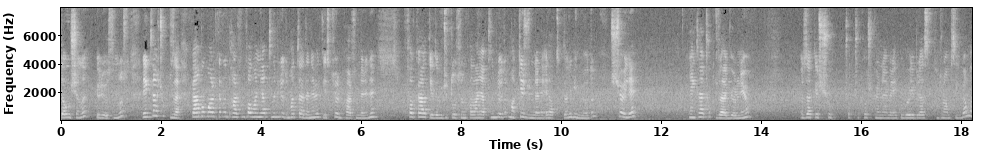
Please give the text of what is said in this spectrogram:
Davuşan'ı görüyorsunuz. Renkler çok güzel. Ben bu markanın parfüm falan yaptığını biliyordum. Hatta denemek de istiyorum parfümlerini. Fakat ya da vücut losyonu falan yaptığını biliyordum. Makyaj ürünlerine el attıklarını bilmiyordum. Şöyle renkler çok güzel görünüyor. Özellikle şu çok çok hoş görünen bir renk. Bu böyle biraz pudramsı gibi ama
